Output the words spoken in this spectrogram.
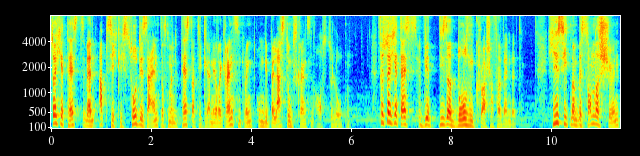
solche Tests werden absichtlich so designt, dass man die Testartikel an ihre Grenzen bringt, um die Belastungsgrenzen auszuloten. Für solche Tests wird dieser Dosencrusher verwendet. Hier sieht man besonders schön,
